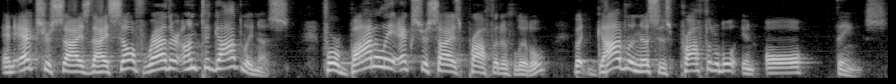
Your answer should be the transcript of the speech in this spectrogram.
and exercise thyself rather unto godliness. For bodily exercise profiteth little, but godliness is profitable in all things.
